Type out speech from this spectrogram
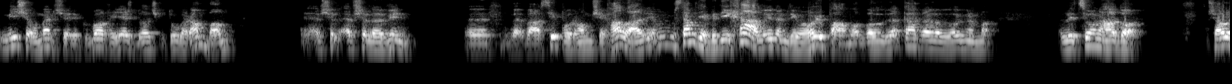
מי שאומר שהקודש ברוך יש בגלל שכתוב הרמב"ם, אפשר להבין. והסיפור ממשיך הלאה, סתם זה בדיחה, לא יודע אם זה קורה פעם, אבל ככה אומרים לציון הדור. שאל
